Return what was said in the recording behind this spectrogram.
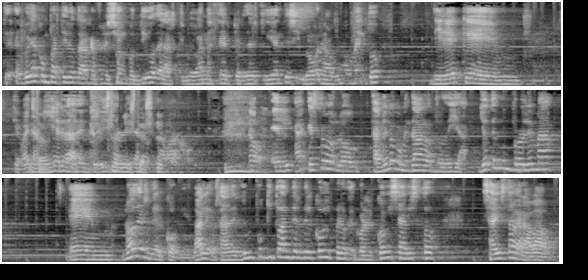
te voy a compartir otra reflexión contigo de las que me van a hacer perder clientes y luego en algún momento diré que, que vaya mierda de entrevista. No, el- esto lo- también lo comentaba el otro día. Yo tengo un problema, em, no desde el COVID, ¿vale? O sea, desde un poquito antes del COVID, pero que con el COVID se ha visto, se ha visto agravado.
